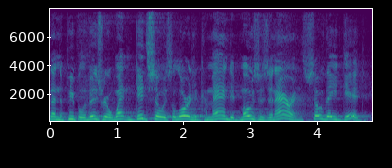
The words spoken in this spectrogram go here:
Then the people of Israel went and did so as the Lord had commanded Moses and Aaron. So they did.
